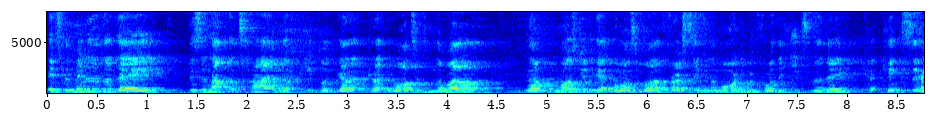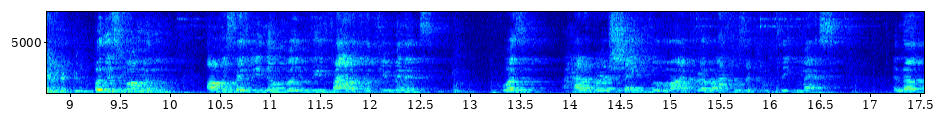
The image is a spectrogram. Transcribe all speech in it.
It's the middle of the day. This is not the time that people get, get water from the well. You know, most people get water well first thing in the morning before the heat of the day kicks in. But this woman, obviously, as we know, we found out in a few minutes, was had a very shameful life. Her life was a complete mess. You know,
